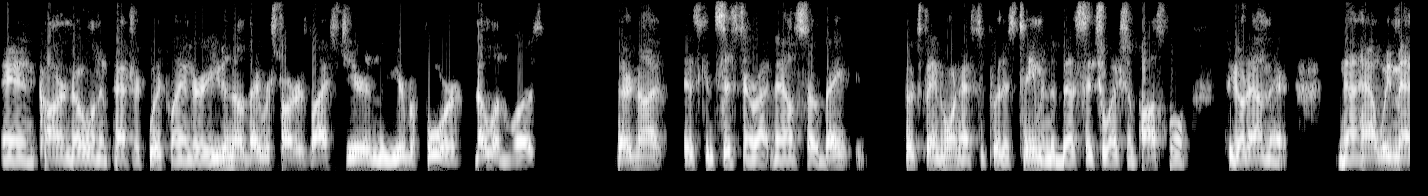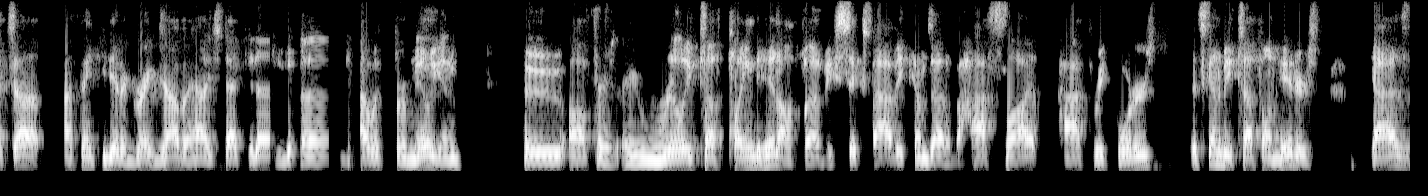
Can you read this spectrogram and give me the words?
and Connor Noland and Patrick Wicklander, even though they were starters last year and the year before, Noland was, they're not as consistent right now. So they, Coach Van Horn has to put his team in the best situation possible to go down there. Now, how we match up, I think he did a great job of how he stacked it up. You got a guy with Vermillion who offers a really tough plane to hit off of. He's six five. He comes out of a high slot, high three quarters. It's going to be tough on hitters guys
